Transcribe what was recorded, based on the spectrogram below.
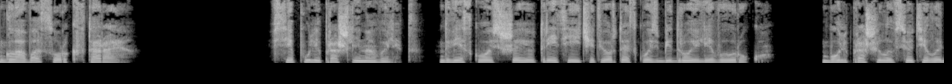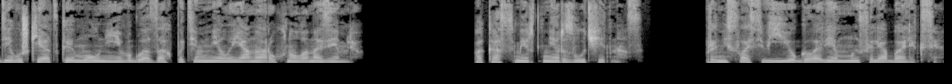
Глава 42. Все пули прошли на вылет. Две сквозь шею, третья и четвертая сквозь бедро и левую руку. Боль прошила все тело девушки адской молнией, в глазах потемнело, и она рухнула на землю. Пока смерть не разлучит нас. Пронеслась в ее голове мысль об Алексе.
